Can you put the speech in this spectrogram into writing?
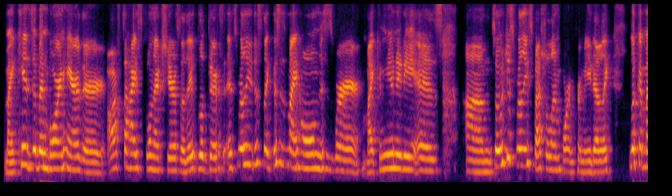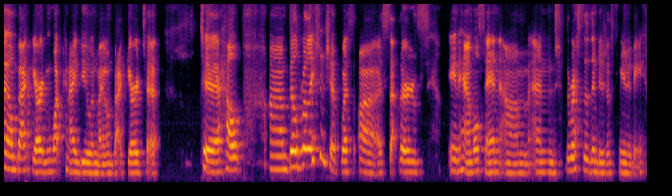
my kids have been born here. They're off to high school next year, so they've lived there. It's really just like this is my home. This is where my community is. Um, so it's just really special and important for me to like look at my own backyard and what can I do in my own backyard to to help um, build relationship with uh, settlers in Hamilton um, and the rest of the Indigenous community.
